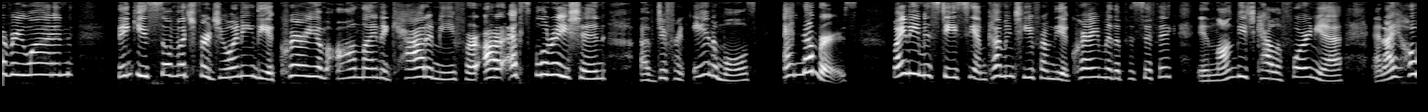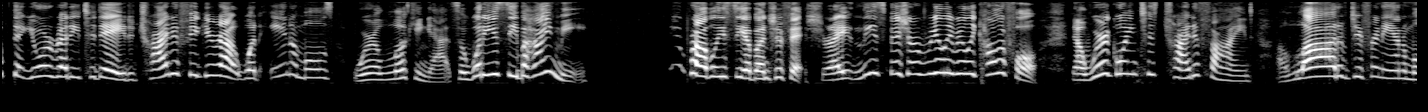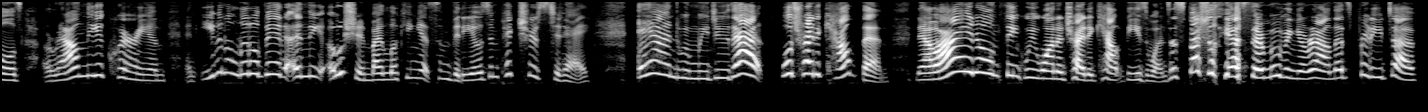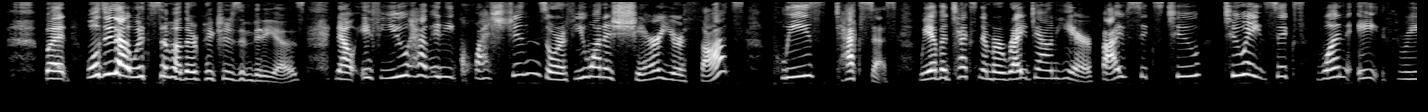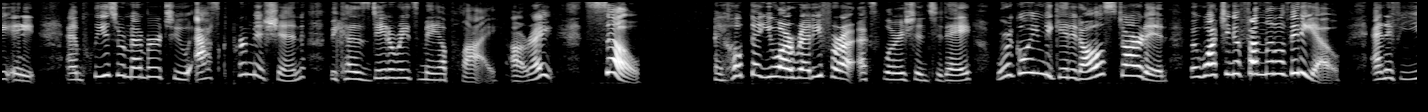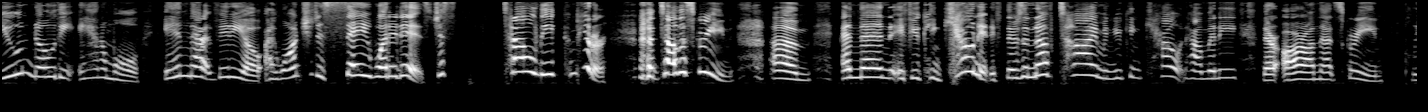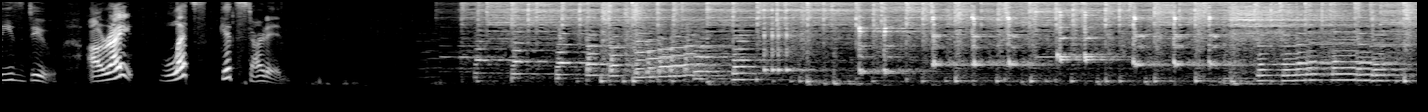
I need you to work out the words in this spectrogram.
everyone. Thank you so much for joining the Aquarium Online Academy for our exploration of different animals and numbers. My name is Stacy. I'm coming to you from the Aquarium of the Pacific in Long Beach, California, and I hope that you're ready today to try to figure out what animals we're looking at. So what do you see behind me? Probably see a bunch of fish, right? And these fish are really, really colorful. Now we're going to try to find a lot of different animals around the aquarium and even a little bit in the ocean by looking at some videos and pictures today. And when we do that, we'll try to count them. Now, I don't think we want to try to count these ones, especially as they're moving around. That's pretty tough. But we'll do that with some other pictures and videos. Now, if you have any questions or if you want to share your thoughts, please text us. We have a text number right down here, 562 286 1838. And please remember to ask permission because data rates may apply. All right? So, I hope that you are ready for our exploration today. We're going to get it all started by watching a fun little video. And if you know the animal in that video, I want you to say what it is. Just tell the computer, tell the screen. Um, and then if you can count it, if there's enough time and you can count how many there are on that screen, please do. All right, let's get started. Oh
